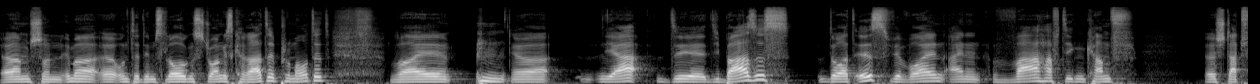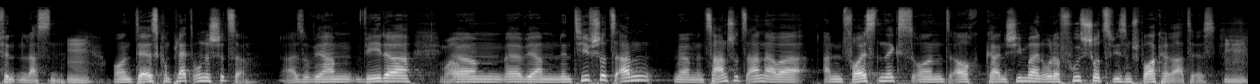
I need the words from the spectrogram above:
ähm, schon immer äh, unter dem Slogan Strongest Karate promoted, weil äh, ja, die, die Basis dort ist, wir wollen einen wahrhaftigen Kampf äh, stattfinden lassen. Mhm. Und der ist komplett ohne Schützer. Also wir haben weder, wow. ähm, äh, wir haben einen Tiefschutz an, wir haben einen Zahnschutz an, aber an den Fäusten nichts und auch keinen Schienbein- oder Fußschutz, wie es im Sportkarate ist. Mhm.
